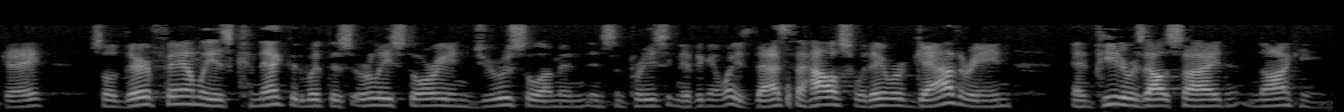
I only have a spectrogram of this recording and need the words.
Okay? So their family is connected with this early story in Jerusalem in, in some pretty significant ways. That's the house where they were gathering and Peter was outside knocking.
